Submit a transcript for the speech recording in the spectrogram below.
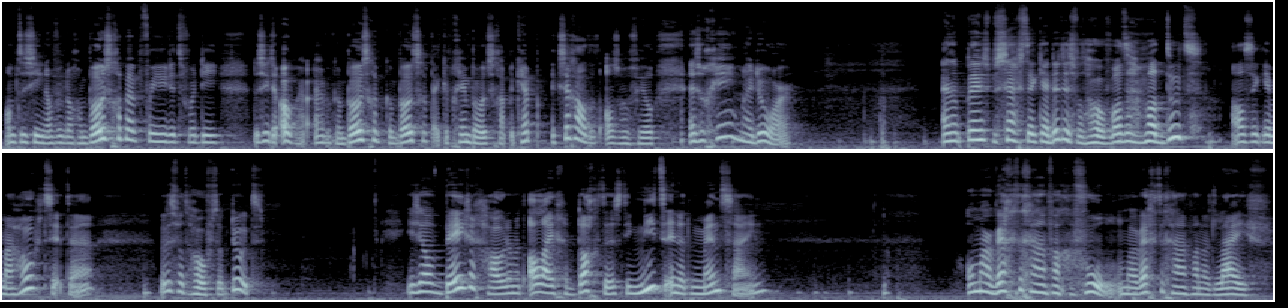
Om te zien of ik nog een boodschap heb voor Judith. Voor die. Dus ik dacht, oh, heb ik een boodschap? Heb ik een boodschap? Ik heb geen boodschap. Ik, heb, ik zeg altijd al zoveel. En zo ging ik maar door. En opeens besefte ik, ja, dit is wat hoofd wat, wat doet als ik in mijn hoofd zit. Hè? Dit is wat hoofd ook doet. Jezelf bezighouden met allerlei gedachten die niet in het moment zijn. Om maar weg te gaan van gevoel, om maar weg te gaan van het lijf.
